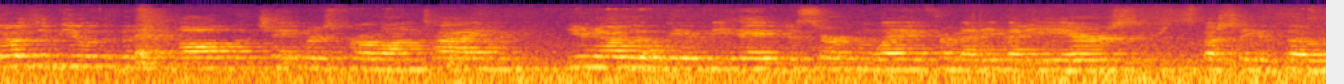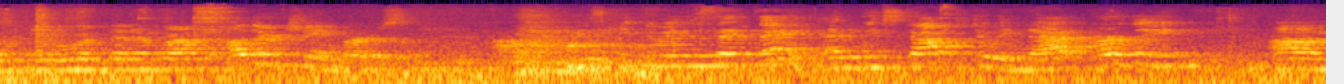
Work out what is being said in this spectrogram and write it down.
Those of you who have been involved with chambers for a long time, you know that we have behaved a certain way for many, many years, especially if those of you who have been around other chambers. Um, we keep doing the same thing. And we stopped doing that, partly um,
